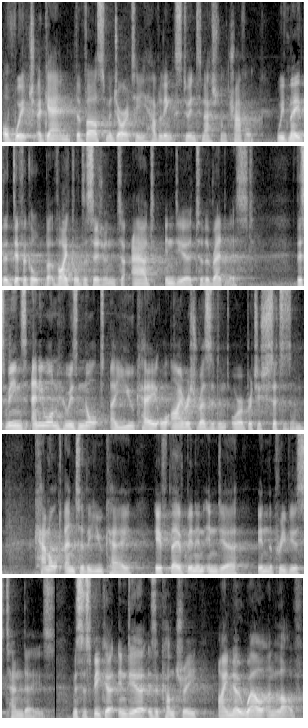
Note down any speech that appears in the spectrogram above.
of which, again, the vast majority have links to international travel. We've made the difficult but vital decision to add India to the red list. This means anyone who is not a UK or Irish resident or a British citizen cannot enter the UK if they have been in India in the previous 10 days. Mr. Speaker, India is a country I know well and love.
